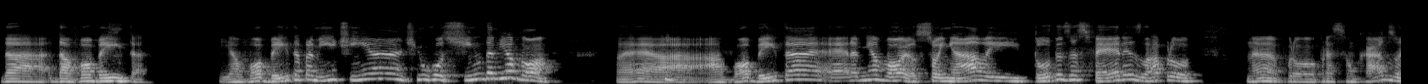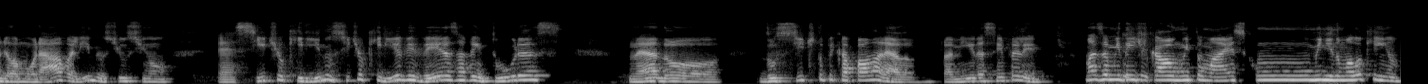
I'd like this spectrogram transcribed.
da, da avó Benta. E a avó Benta, para mim, tinha, tinha o rostinho da minha avó. É, a, a avó Benta era minha avó. Eu sonhava em todas as férias lá pro, né, para São Carlos, onde ela morava ali. Meus tios tinham é, sítio, eu queria no sítio, eu queria viver as aventuras né, do, do sítio do Pica-Pau Amarelo. Para mim era sempre ali. Mas eu me identificava muito mais com o menino maluquinho,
